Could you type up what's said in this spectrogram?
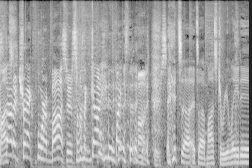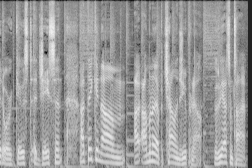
Monst- not a track for a monster. It's for the guy who fights the monsters. it's a it's a monster related or ghost adjacent. I'm thinking um I, I'm gonna challenge you, Pernell, because we have some time.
